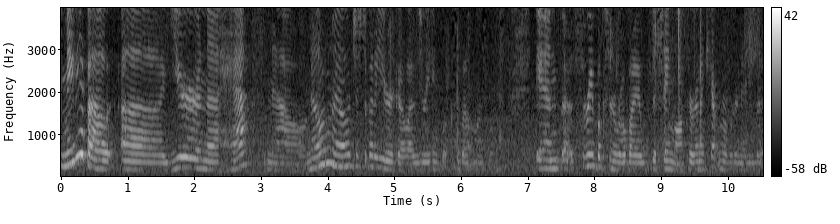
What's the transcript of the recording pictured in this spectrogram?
maybe about a year and a half now. No, no, just about a year ago, I was reading books about Muslims, and uh, three books in a row by the same author, and I can't remember her name, but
